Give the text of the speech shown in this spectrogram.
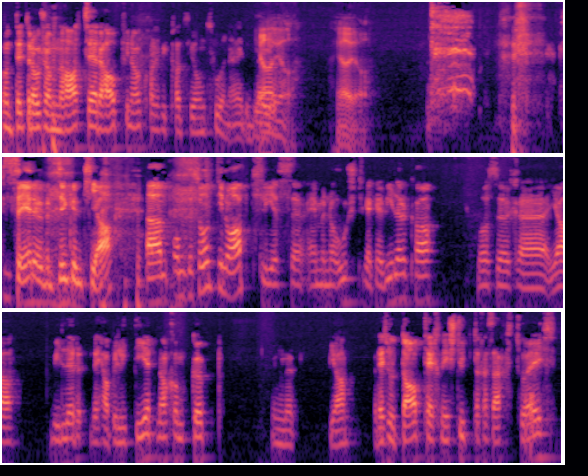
Und dort traust du am HCR eine Halbfinalqualifikation zu, nein? Ja, ja. Ja, ja. Sehr überzeugend, ja. ähm, um den Sonntag noch abzuschließen, haben wir noch Oster gegen Wieler gehabt, wo sich, äh, ja, Wieler rehabilitiert nach dem Cup. In einem, ja, resultattechnisch deutlichen 6 zu 1.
